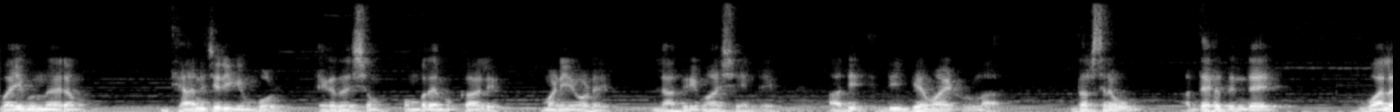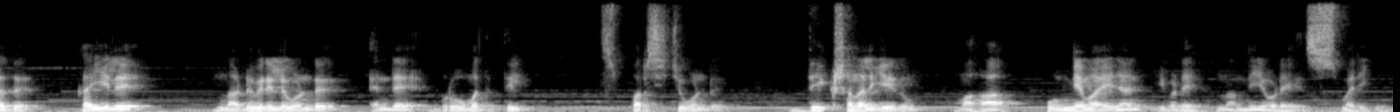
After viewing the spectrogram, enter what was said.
വൈകുന്നേരം ധ്യാനിച്ചിരിക്കുമ്പോൾ ഏകദേശം ഒമ്പതേ മുക്കാൽ മണിയോടെ ലാഹരി മാഷേന്റെ അതി ദിവ്യമായിട്ടുള്ള ദർശനവും അദ്ദേഹത്തിന്റെ വലത് കയ്യിലെ നടുവിരലുകൊണ്ട് എന്റെ ഭ്രൂമതത്തിൽ സ്പർശിച്ചുകൊണ്ട് ദീക്ഷ നൽകിയതും മഹാ പുണ്യമായി ഞാൻ ഇവിടെ നന്ദിയോടെ സ്മരിക്കുന്നു.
